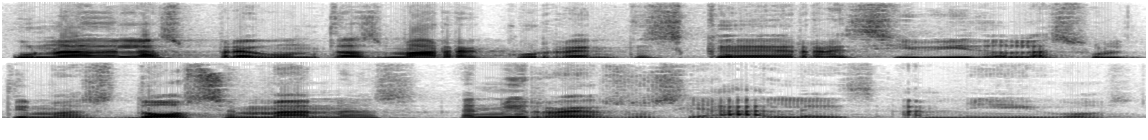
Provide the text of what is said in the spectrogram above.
Una de las preguntas más recurrentes que he recibido las últimas dos semanas en mis redes sociales, amigos,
